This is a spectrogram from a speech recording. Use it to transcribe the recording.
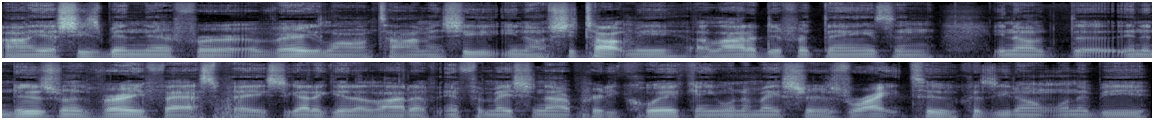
Uh, yeah, she's been there for a very long time, and she, you know, she taught me a lot of different things. And you know, the in the newsroom is very fast paced. You got to get a lot of information out pretty quick, and you want to make sure it's right too, because you don't want to be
